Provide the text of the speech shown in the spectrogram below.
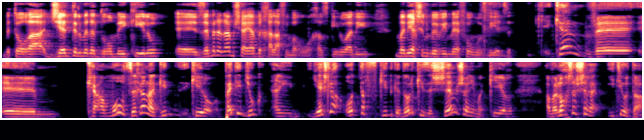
בתור הג'נטלמן הדרומי כאילו אה, זה בן אדם שהיה בחלף עם הרוח אז כאילו אני מניח שאני מבין מאיפה הוא מביא את זה. כן וכאמור צריך גם להגיד כאילו פטי דיוק אני, יש לה עוד תפקיד גדול כי זה שם שאני מכיר אבל לא חושב שראיתי אותה.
